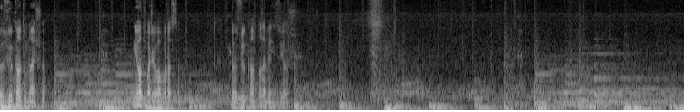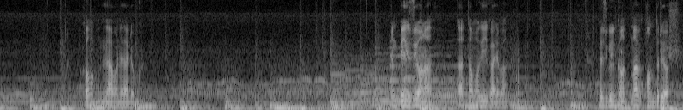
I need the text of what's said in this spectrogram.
Özgürlük kanadı mı lan şu? New York mu acaba burası? Özgürlük kanatına da benziyor. Bakalım neler var neler yok. Yani benziyor ona. Da tam o değil galiba. Özgürlük kanatına andırıyor.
